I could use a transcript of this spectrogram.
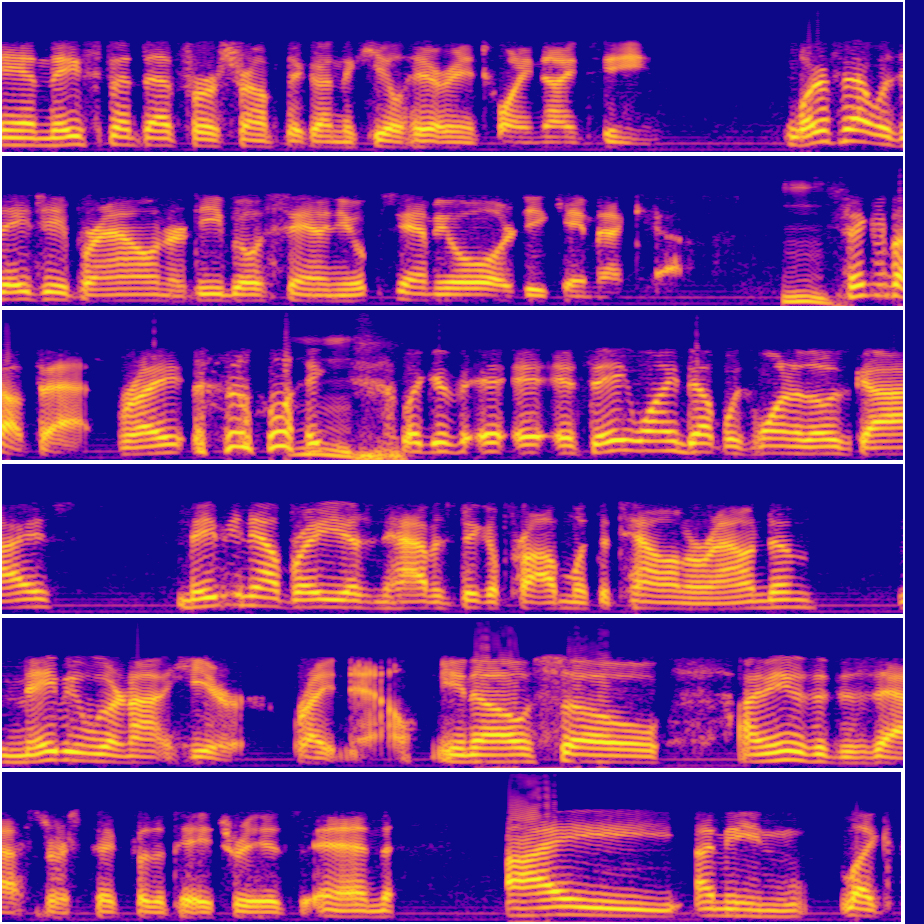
and they spent that first round pick on N'Keal Harry in 2019. What if that was AJ Brown or Samuel, Samuel or DK Metcalf? Mm. Think about that, right? like, mm. like if if they wind up with one of those guys, maybe now Brady doesn't have as big a problem with the talent around him. Maybe we're not here, right now. You know, so I mean, it was a disastrous pick for the Patriots, and I, I mean, like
